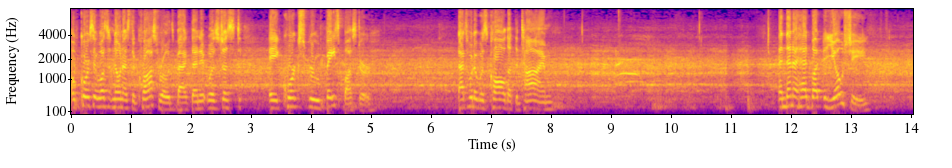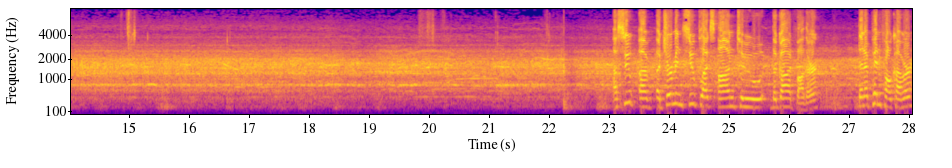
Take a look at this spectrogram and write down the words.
Of course, it wasn't known as the Cross Rhodes back then, it was just a corkscrew facebuster. That's what it was called at the time. And then a headbutt to Yoshi. a, a, a, German suplex onto The Godfather, then a pinfall cover.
